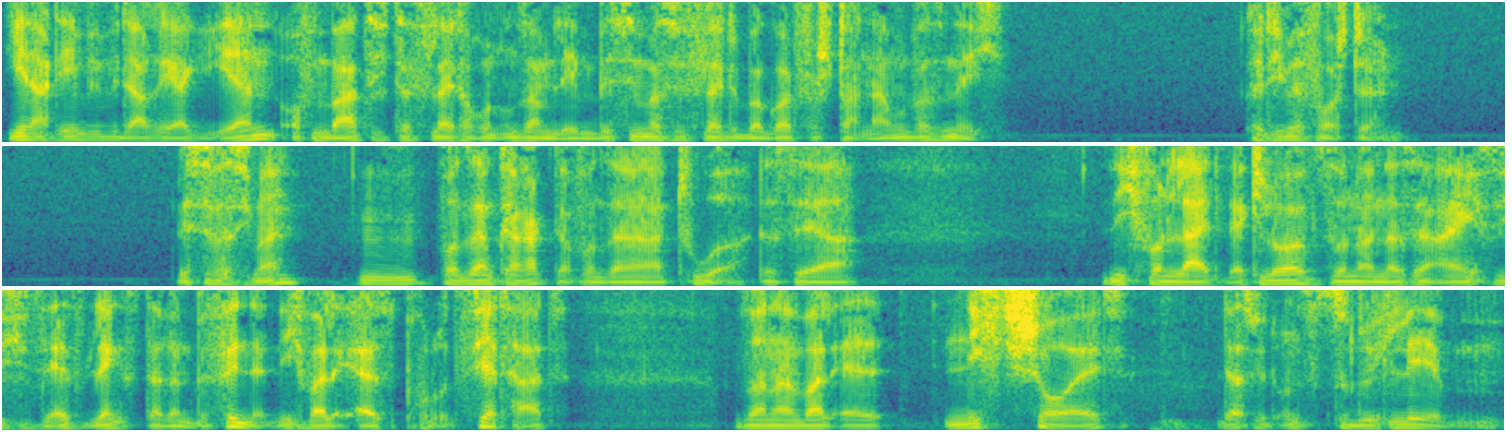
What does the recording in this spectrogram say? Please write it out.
je nachdem, wie wir da reagieren, offenbart sich das vielleicht auch in unserem Leben ein bisschen, was wir vielleicht über Gott verstanden haben und was nicht. Könnte ich mir vorstellen. Wisst ihr, was ich meine? Mhm. Von seinem Charakter, von seiner Natur, dass er nicht von Leid wegläuft, sondern dass er eigentlich sich selbst längst darin befindet. Nicht, weil er es produziert hat, sondern weil er nicht scheut, das mit uns zu durchleben.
